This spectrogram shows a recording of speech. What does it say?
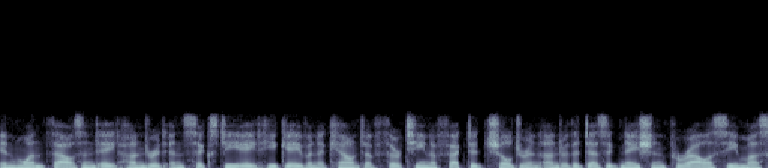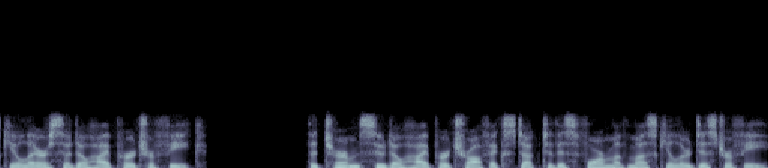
In 1868 he gave an account of 13 affected children under the designation paralysie musculaire pseudohypertrophique. The term pseudohypertrophic stuck to this form of muscular dystrophy.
